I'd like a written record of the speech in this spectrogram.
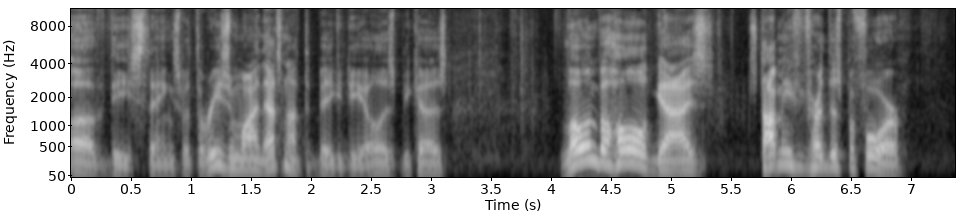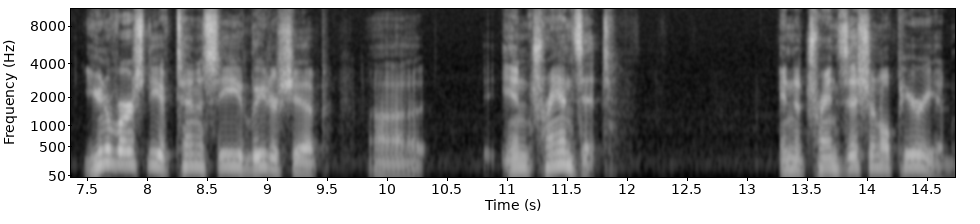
of these things. But the reason why that's not the big deal is because, lo and behold, guys, stop me if you've heard this before. University of Tennessee leadership uh, in transit in a transitional period.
